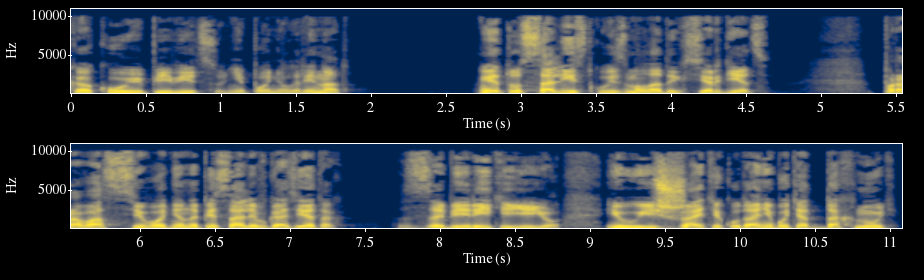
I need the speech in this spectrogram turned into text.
Какую певицу, не понял Ренат. Эту солистку из молодых сердец. Про вас сегодня написали в газетах. Заберите ее и уезжайте куда-нибудь отдохнуть.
